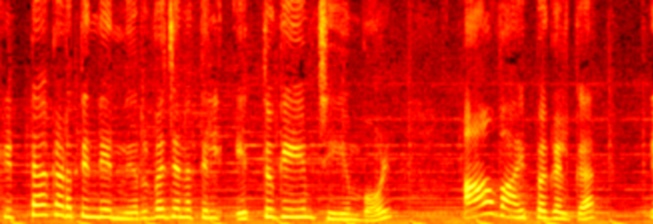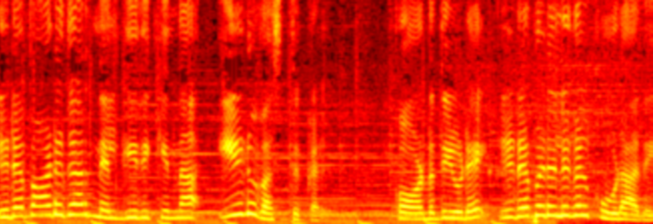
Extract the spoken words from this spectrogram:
കിട്ടാക്കടത്തിന്റെ നിർവചനത്തിൽ എത്തുകയും ചെയ്യുമ്പോൾ ആ വായ്പകൾക്ക് ഇടപാടുകാർ നൽകിയിരിക്കുന്ന ഈടുവസ്തുക്കൾ കോടതിയുടെ ഇടപെടലുകൾ കൂടാതെ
